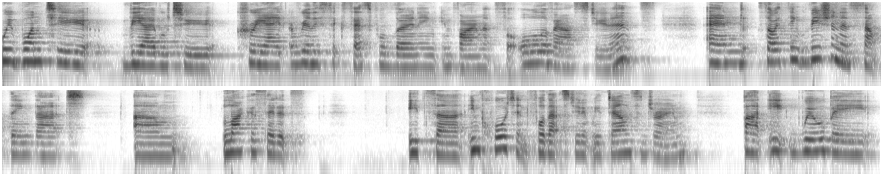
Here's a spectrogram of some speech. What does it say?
We want to be able to create a really successful learning environment for all of our students. And so I think vision is something that, um, like I said, it's it's uh, important for that student with Down syndrome, but it will be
